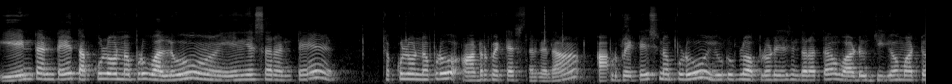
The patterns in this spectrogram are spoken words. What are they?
ఏంటంటే తక్కువలో ఉన్నప్పుడు వాళ్ళు ఏం చేస్తారంటే తక్కువలో ఉన్నప్పుడు ఆర్డర్ పెట్టేస్తారు కదా. అప్పుడు పెట్టేసినప్పుడు యూట్యూబ్లో అప్లోడ్ చేసిన తర్వాత వాడు జియో మార్ట్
